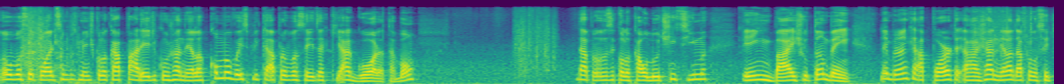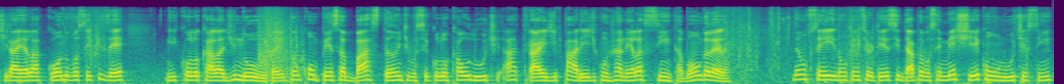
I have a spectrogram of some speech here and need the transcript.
ou você pode simplesmente colocar a parede com janela, como eu vou explicar para vocês aqui agora, tá bom? Dá para você colocar o loot em cima e embaixo também. Lembrando que a porta, a janela dá para você tirar ela quando você quiser e colocá-la de novo, tá? Então compensa bastante você colocar o loot atrás de parede com janela assim, tá bom, galera? Não sei, não tenho certeza se dá pra você mexer com o loot assim,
